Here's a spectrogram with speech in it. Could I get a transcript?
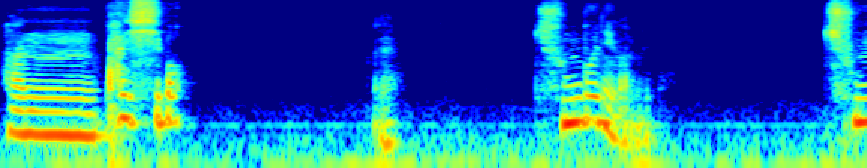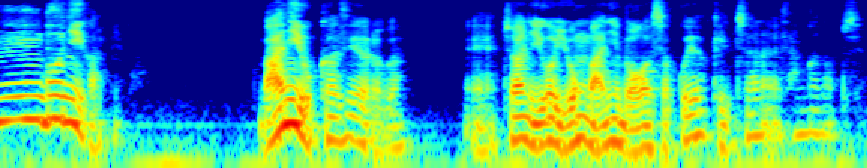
한 80억? 네. 충분히 갑니다. 충분히 갑니다. 많이 욕하세요, 여러분. 예, 저는 이거 욕 많이 먹었었고요. 괜찮아요. 상관없어요.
